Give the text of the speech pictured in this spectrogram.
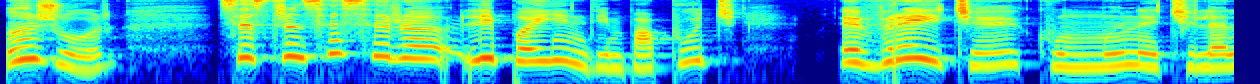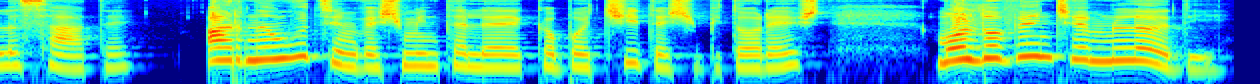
În jur se strânseseră lipăind din papuci, evreice cu mânecile lăsate, arnăuți în veșmintele căpăcite și pitorești, moldovence mlădii,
